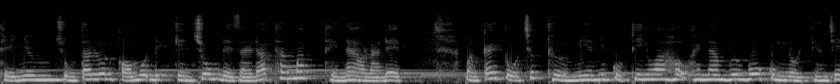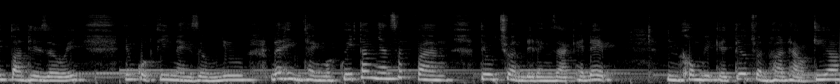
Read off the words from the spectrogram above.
Thế nhưng chúng ta luôn có một định kiến chung để giải đáp thắc mắc thế nào là đẹp bằng cách tổ chức thường niên những cuộc thi Hoa hậu hay Nam Vương vô cùng nổi tiếng trên toàn thế giới. Những cuộc thi này dường như đã hình thành một quy tắc nhan sắc vàng, tiêu chuẩn để đánh giá cái đẹp nhưng không vì cái tiêu chuẩn hoàn hảo kia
